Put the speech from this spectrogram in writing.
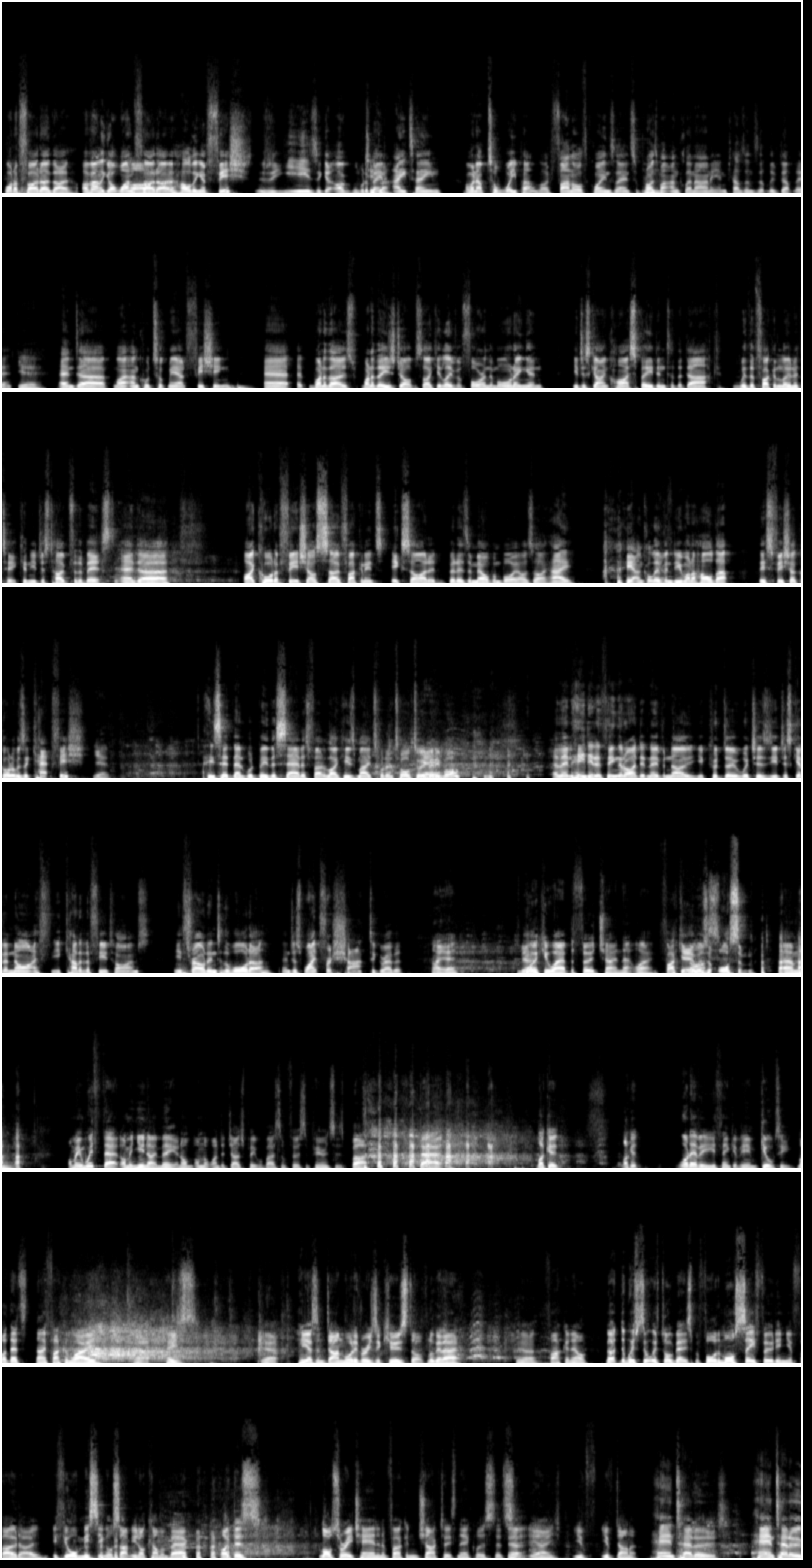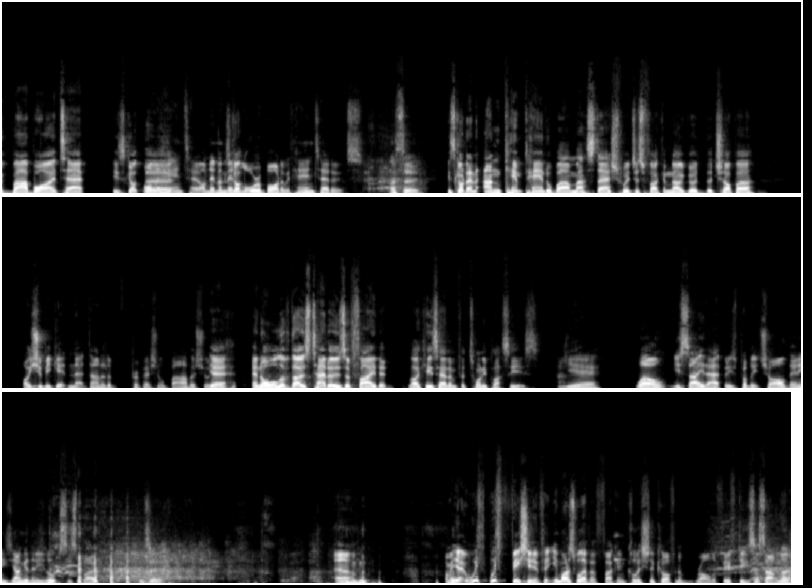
What a photo, though. I've only got one Oh. photo holding a fish. This was years ago. I would have been tickler. 18. I went up to Weipa, like far north Queensland, surprised my uncle and auntie and cousins that lived up there. yeah. And uh, my uncle took me out fishing uh, at one of those, one of these jobs. Like you leave at four in the morning and you're just going high speed into the dark with a fucking lunatic and you just hope for the best. And uh, I caught a fish. I was so fucking ex- excited. But as a Melbourne boy, I was like, hey, hey, Uncle Evan, do you want to hold up this fish I caught? It was a catfish. Yeah. He said that would be the saddest photo. Like his mates wouldn't talk to him Yeah. anymore. and then he did a thing that I didn't even know you could do, which is you just get a knife, you cut it a few times, you throw it into the water, and just wait for a shark to grab it. Oh yeah. Yeah. Work your way up the food chain that way. Fuck yeah, it was awesome. Um, I mean, with that, I mean, you know me, and I'm, I'm not one to judge people based on first appearances, but that, like a, like a, whatever you think of him, guilty. Like that's no fucking way. He's yeah, he hasn't done whatever he's accused of. Look at that. yeah. Fucking hell. Look, We've, we've talked about this before. The more seafood in your photo, if you're missing or something, you're not coming back. Like there's lobster each hand and a fucking shark tooth necklace. That's Yeah. yeah, you know, you've you've done it. Hand tattoos. Hand tattoo, barbed wire tat. He's got the, Oh, the hand tattoo. I've never met got- a law abiders with hand tattoos. That's it. he's got an unkempt handlebar mustache, which is fucking no good. The chopper. Oh, you should be getting that done at a professional barber, should Yeah. And all of those tattoos are faded. Like he's had them for 20 plus years. Yeah. Well, you say that, but he's probably a child then. He's younger than he looks, this bloke. Is it? Um, I mean, with, with fishing, if you might as well have a fucking Kalashnikov and a roll of 50s or something.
